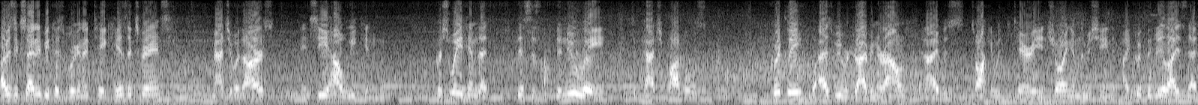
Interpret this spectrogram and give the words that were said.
I was excited because we're going to take his experience, match it with ours, and see how we can persuade him that this is the new way to patch potholes quickly, as we were driving around and I was talking with Terry and showing him the machine, I quickly realized that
